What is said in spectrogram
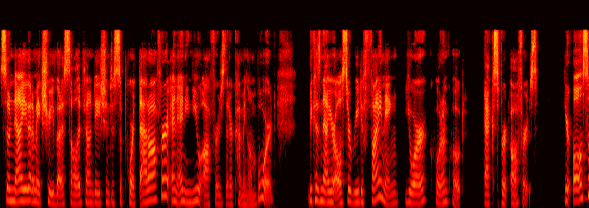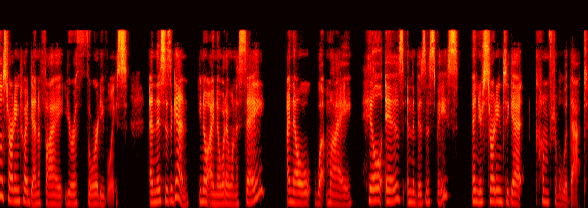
So now you got to make sure you've got a solid foundation to support that offer and any new offers that are coming on board. Because now you're also redefining your quote unquote expert offers. You're also starting to identify your authority voice. And this is again, you know, I know what I want to say. I know what my hill is in the business space. And you're starting to get comfortable with that.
